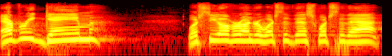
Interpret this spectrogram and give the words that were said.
Every game What's the over under? What's the this? What's the that?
